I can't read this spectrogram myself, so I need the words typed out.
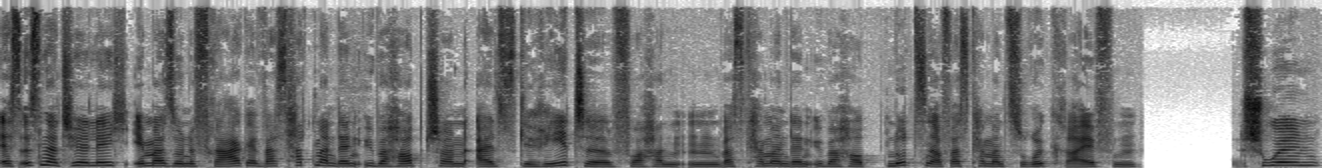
Es ist natürlich immer so eine Frage, was hat man denn überhaupt schon als Geräte vorhanden? Was kann man denn überhaupt nutzen? Auf was kann man zurückgreifen? Schulen,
